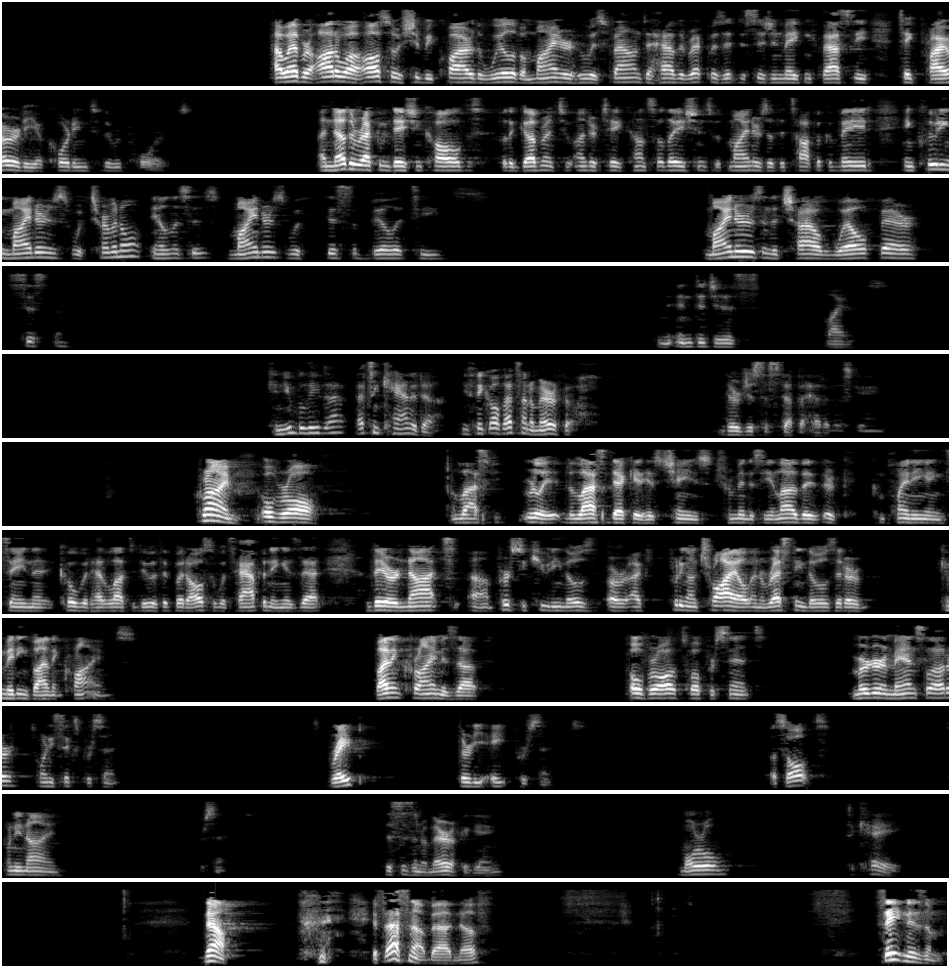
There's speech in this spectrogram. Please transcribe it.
However, Ottawa also should require the will of a minor who is found to have the requisite decision-making capacity take priority according to the report. Another recommendation called for the government to undertake consultations with minors of the topic of MAID, including minors with terminal illnesses, minors with disabilities, minors in the child welfare system, indigenous miners. Can you believe that? That's in Canada. You think, oh, that's in America. Oh, they're just a step ahead of us, gang. Crime overall, last really the last decade has changed tremendously. And a lot of the, complaining and saying that COVID had a lot to do with it, but also what's happening is that they are not um, persecuting those or putting on trial and arresting those that are committing violent crimes. Violent crime is up. Overall, 12%. Murder and manslaughter, 26%. Rape, 38%. Assault, 29%. This is an America game. Moral decay. Now, if that's not bad enough, Satanism.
